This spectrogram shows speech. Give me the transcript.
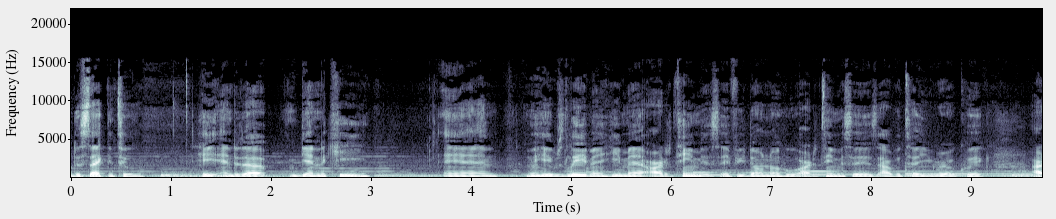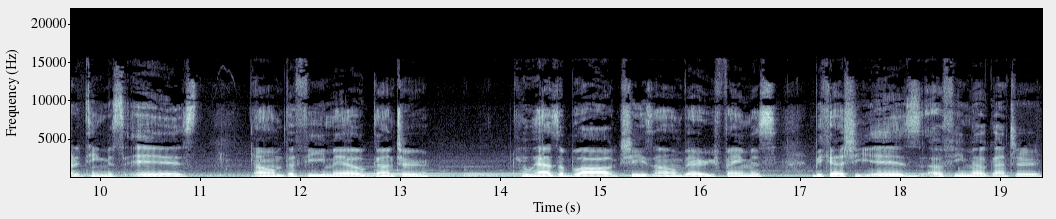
the second two. He ended up getting the key, and when he was leaving, he met Artemis. If you don't know who Artemis is, I will tell you real quick. Artemis is um, the female gunter who has a blog. She's um, very famous because she is a female gunter,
